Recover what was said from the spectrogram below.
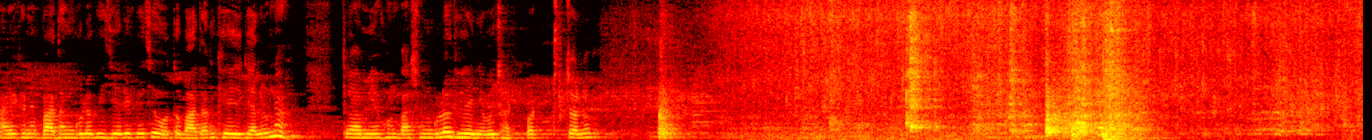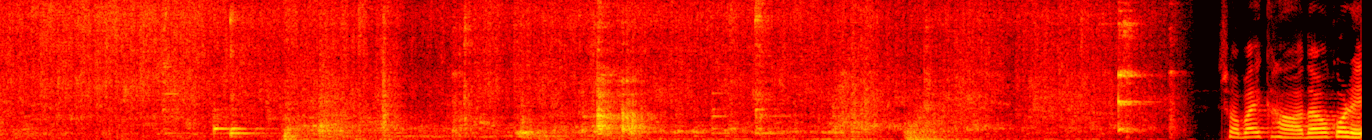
আর এখানে বাদামগুলো ভিজিয়ে রেখেছি, ও তো বাদাম খেয়ে গেল না, তো আমি এখন বাসনগুলো ধুয়ে নেব ঝটপট, চলো। সবাই খাওয়া দাওয়া করে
